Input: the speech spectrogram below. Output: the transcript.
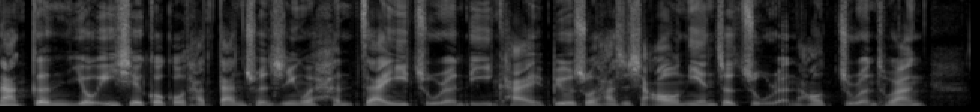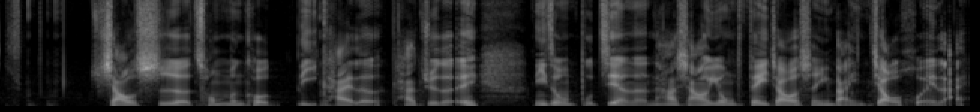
那跟有一些狗狗，它单纯是因为很在意主人离开，比如说它是想要黏着主人，然后主人突然消失了，从门口离开了，它觉得诶，你怎么不见了？它想要用吠叫的声音把你叫回来，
